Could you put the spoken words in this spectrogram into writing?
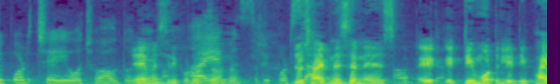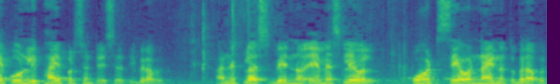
રિપોર્ટ છે એ ઓછો આવતો એમએસ રિપોર્ટ ઓછો આવતો? જો. સાહેબને છે ને active motility five only five percentage હતી બરાબર? અને પ્લસ બેનનો MS level point seven nine હતો બરાબર?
